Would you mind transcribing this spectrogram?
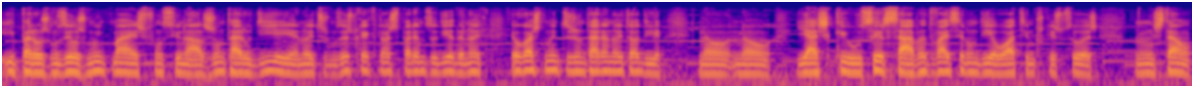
e para os museus muito mais funcional juntar o dia e a noite dos museus, porque é que nós separamos o dia da noite? Eu gosto muito de juntar a noite ao dia. Não, não, e acho que o ser sábado vai ser um dia ótimo porque as pessoas hum, estão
